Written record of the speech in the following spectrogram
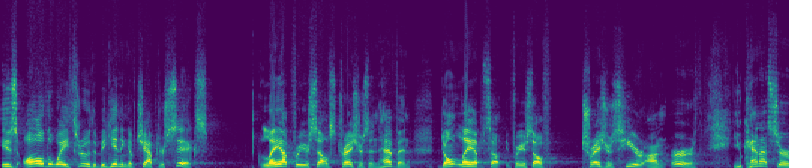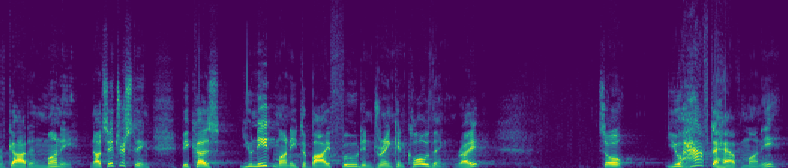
is all the way through the beginning of chapter 6. Lay up for yourselves treasures in heaven. Don't lay up for yourself treasures here on earth. You cannot serve God and money. Now, it's interesting because you need money to buy food and drink and clothing, right? So you have to have money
